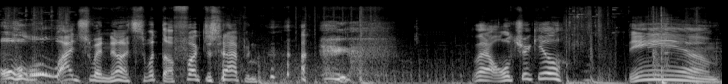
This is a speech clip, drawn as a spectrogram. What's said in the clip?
Oh, I just went nuts. What the fuck just happened? that ultra kill? Damn.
